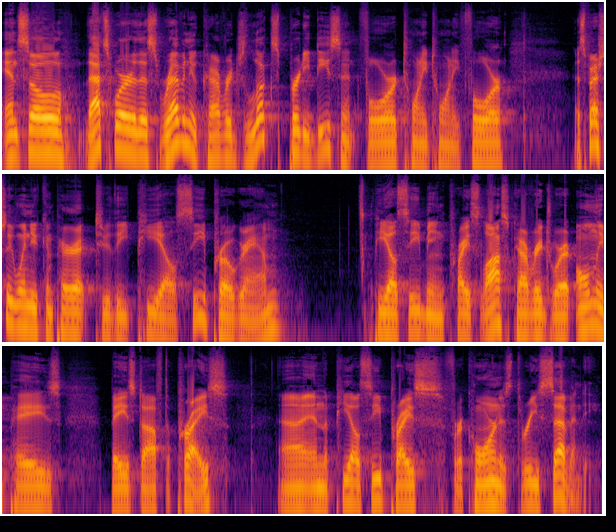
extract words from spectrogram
And so that's where this revenue coverage looks pretty decent for 2024, especially when you compare it to the PLC program. PLC being price loss coverage, where it only pays based off the price uh, and the PLC price for corn is 370.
